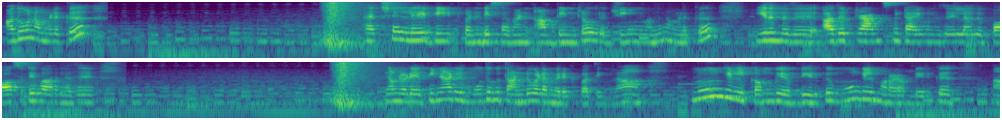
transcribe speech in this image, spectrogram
அதுவும் நம்மளுக்கு ஹெச்எல்ஏ பி டுவெண்ட்டி செவன் அப்படின்ற ஒரு ஜீன் வந்து நம்மளுக்கு இருந்தது. அது டிரான்ஸ்மிட் ஆகி வந்தது இல்லை அது பாசிட்டிவாக இருந்தது. நம்மளுடைய பின்னாடி முதுகு தண்டுவடம் இருக்குது பார்த்தீங்களா மூங்கில் கம்பு எப்படி இருக்குது மூங்கில் மரம் எப்படி இருக்குது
